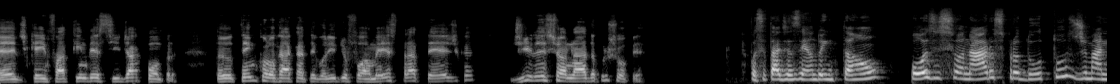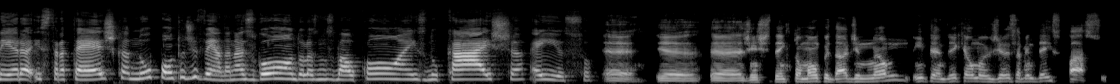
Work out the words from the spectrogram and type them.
É de quem, de fato, quem decide a compra. Então, eu tenho que colocar a categoria de forma estratégica, direcionada para o shopper. Você está dizendo, então, posicionar os produtos de maneira estratégica no ponto de venda, nas gôndolas, nos balcões, no caixa, é isso? É, é, é, a gente tem que tomar um cuidado de não entender que é um gerenciamento de espaço,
